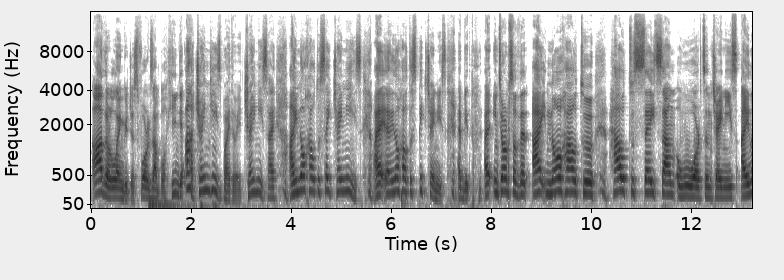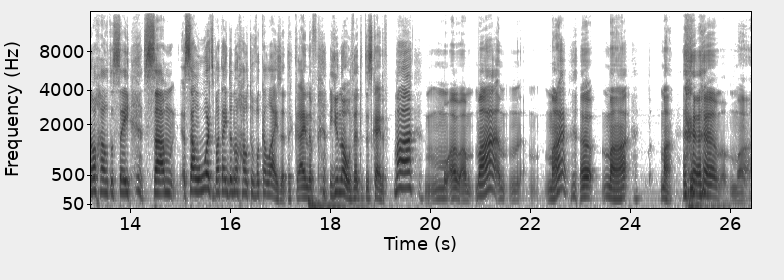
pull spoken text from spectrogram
other languages. For example, Hindi. Ah, Chinese, by the way, Chinese. I, I know how to say Chinese. I, I know how to speak Chinese a bit. Uh, in terms of that, I know how to how to say some words in Chinese. I know how to say some some words, but I don't know how to vocalize it. Kind of, you know that it is kind of ma ma ma ma uh, ma ma. ma.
